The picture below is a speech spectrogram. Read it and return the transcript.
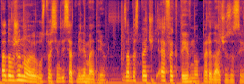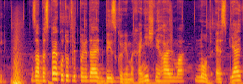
та довжиною у 170 мм забезпечують ефективну передачу зусиль. За безпеку тут відповідають дискові механічні гальма NUT S5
